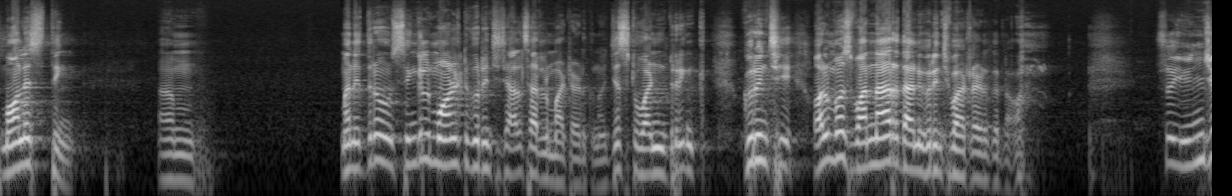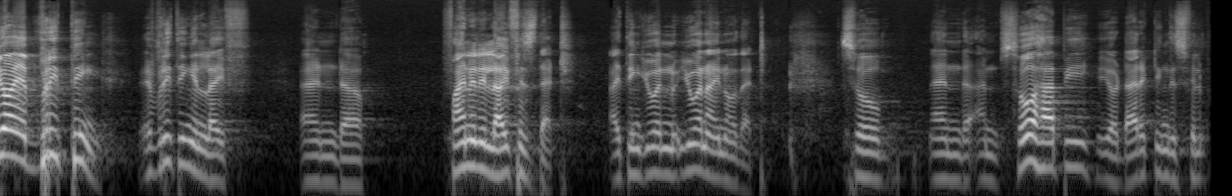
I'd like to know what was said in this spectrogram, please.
smallest thing మన ఇద్దరం సింగిల్ మాల్ట్ గురించి చాలాసార్లు మాట్లాడుకున్నాం. జస్ట్ వన్ డ్రింక్ గురించి ఆల్మోస్ట్ వన్ అవర్ దాని గురించి మాట్లాడుకున్నాం. So you enjoy everything everything in life and finally life is that I think you and you and I know that so and I'm so happy you are directing this film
